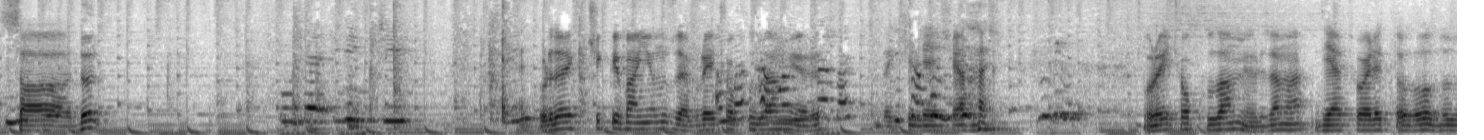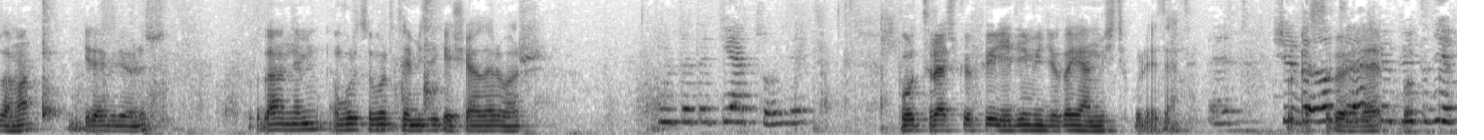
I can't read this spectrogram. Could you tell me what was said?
Sağ dön. Burada Evet, burada küçük bir banyomuz var. Burayı çok Ama kullanmıyoruz. bak. Eşyalar. Burayı çok kullanmıyoruz ama diğer tuvalet dolu olduğu zaman girebiliyoruz. Burada annemin ıvır zıvır temizlik eşyaları var. Burada da diğer tuvalet. Bu tıraş köpüğü yediğim videoda gelmiştik buraya zaten. Evet. Şurada Burası o tıraş böyle- köpüğü duruyor.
